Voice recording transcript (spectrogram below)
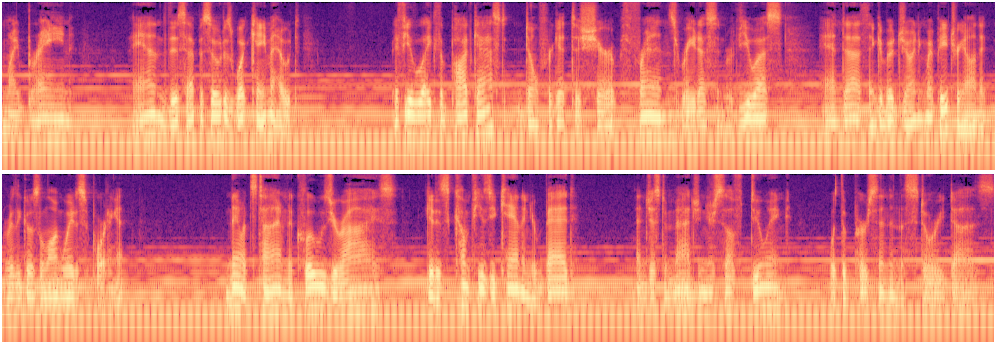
my brain, and this episode is what came out. If you like the podcast, don't forget to share it with friends, rate us, and review us, and uh, think about joining my Patreon. It really goes a long way to supporting it. Now it's time to close your eyes, get as comfy as you can in your bed, and just imagine yourself doing what the person in the story does.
